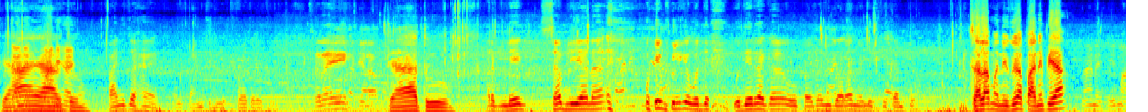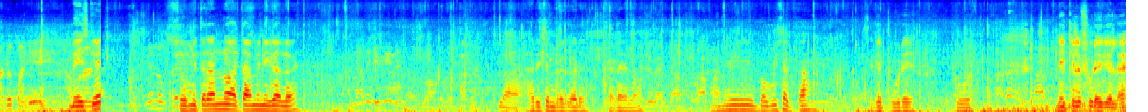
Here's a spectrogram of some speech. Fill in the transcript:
क्या पाणी- यार पाणी. तू? पानी तो है पानी के लिए थोड़ा थोड़ा क्या तू? अरे मैं सब लिया ना। वही भूल के उधर उधर रखा वो पैसा भी भरा मैंने दुकान पे। चला मग निघूया पाणी पिया. नाही नाही हे माझं पाणी आहे. मैं इसके सो मित्रांनो आता आम्ही निघालोय. आपला हरिश्चंद्रगड चढायला. आणि बघू शकता सगळे पुढे. निखिल पुढे गेलाय.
